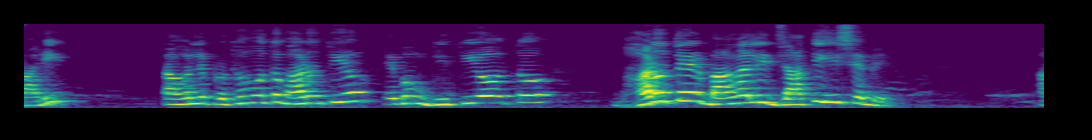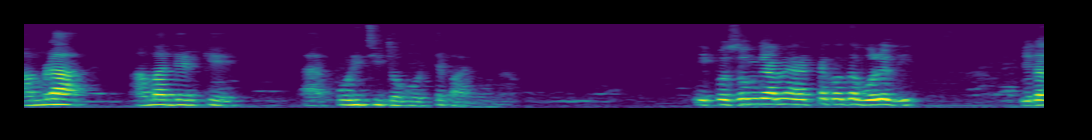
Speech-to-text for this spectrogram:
পারি, তাহলে প্রথমত ভারতীয় এবং দ্বিতীয়ত ভারতের বাঙালি জাতি হিসেবে আমরা আমাদেরকে পরিচিত করতে পারব না। এই প্রসঙ্গে আমি আরেকটা কথা বলে দিই, যেটা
